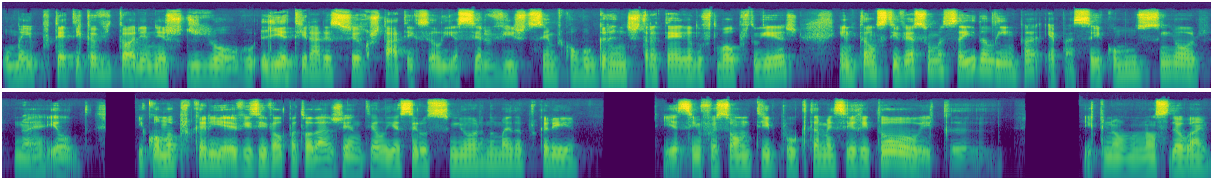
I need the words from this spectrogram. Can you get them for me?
uma hipotética vitória neste jogo lhe ia tirar esses erros táticos, ele ia ser visto sempre como o grande estratega do futebol português. Então, se tivesse uma saída limpa, é para sair como um senhor, não é? Ele, e como a porcaria é visível para toda a gente, ele ia ser o senhor no meio da porcaria. E assim foi só um tipo que também se irritou e que, e que não, não se deu bem.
